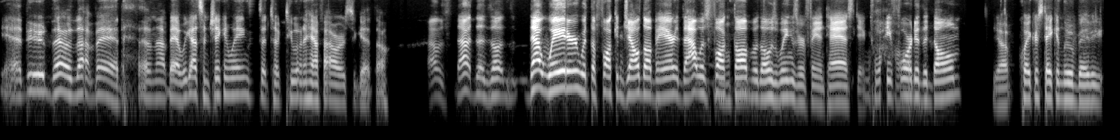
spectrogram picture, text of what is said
Yeah, dude, that was not bad. That was not bad. We got some chicken wings that took two and a half hours to get though. That was that the, the that waiter with the fucking gelled up hair. That was fucked up, mm-hmm. but those wings were fantastic. Twenty four to the dome. Yep, Quaker Steak and Lube, baby.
